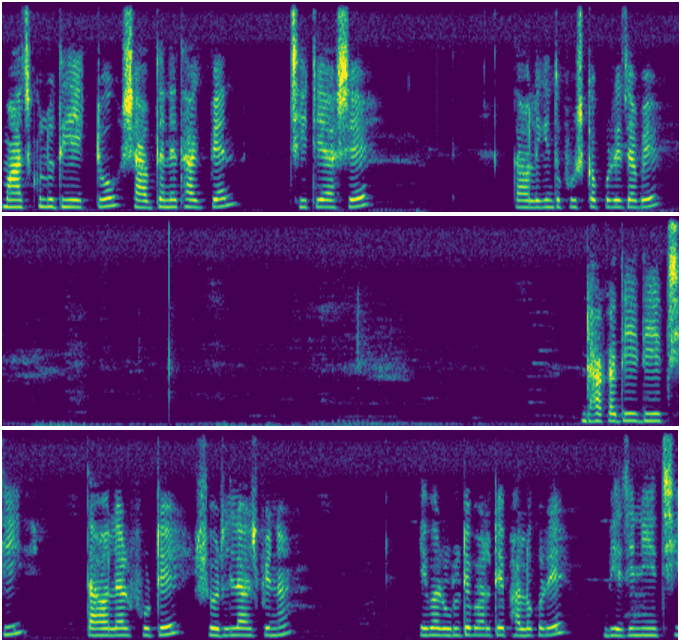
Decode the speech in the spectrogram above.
মাছগুলো দিয়ে একটু সাবধানে থাকবেন, ছিটে আসে, তাহলে কিন্তু ফুসকা পড়ে যাবে। ঢাকা দিয়ে দিয়েছি, তাহলে আর ফুটে শরীরে আসবে না। এবার উল্টে পাল্টে ভালো করে ভেজে নিয়েছি।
